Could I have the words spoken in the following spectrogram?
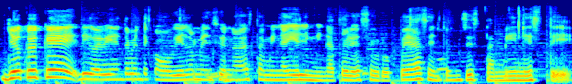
Yo creo que, digo, evidentemente, como bien lo mencionabas, también hay eliminatorias europeas, entonces también este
